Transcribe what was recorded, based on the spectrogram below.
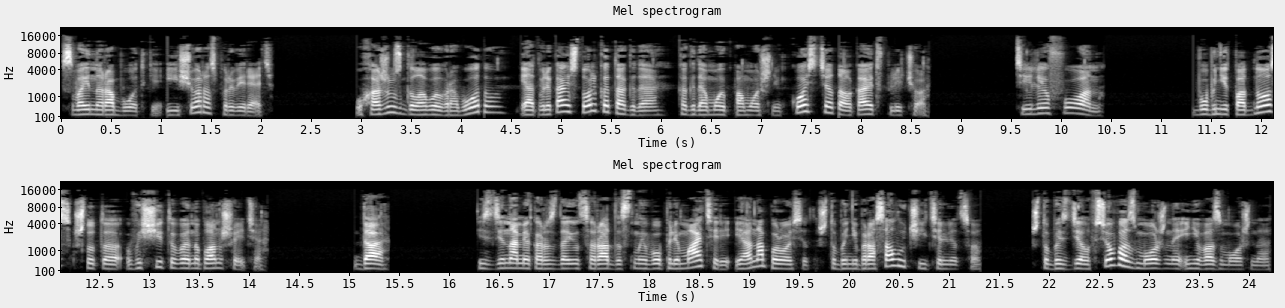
свои наработки и еще раз проверять. Ухожу с головой в работу и отвлекаюсь только тогда, когда мой помощник Костя толкает в плечо. «Телефон!» Бубнит под нос, что-то высчитывая на планшете. «Да», из динамика раздаются радостные вопли матери, и она просит, чтобы не бросал учительницу, чтобы сделал все возможное и невозможное,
